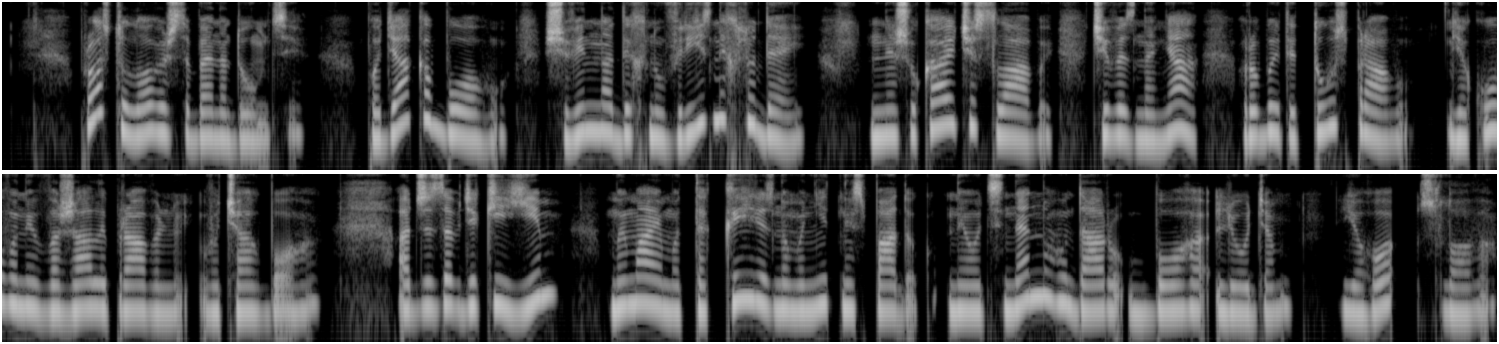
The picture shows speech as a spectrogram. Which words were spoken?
просто ловиш себе на думці. Подяка Богу, що Він надихнув різних людей, не шукаючи слави чи визнання, робити ту справу, яку вони вважали правильною в очах Бога. Адже завдяки їм ми маємо такий різноманітний спадок неоціненного дару Бога людям, Його слова.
